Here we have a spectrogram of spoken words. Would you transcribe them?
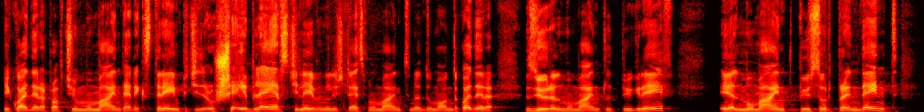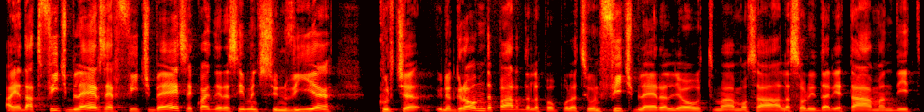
e qua era proprio un momento era estremo ci dicono che Blair ci levano nello stesso momento una domanda. Qua era sicuro il momento più grave e il momento più sorprendente ha dato Fitch Blair er Fitch Bass e qua era sempre su via Curce una grande parte della popolazione fitch blera gli out, ma mo sa la solidarietà, man dit,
